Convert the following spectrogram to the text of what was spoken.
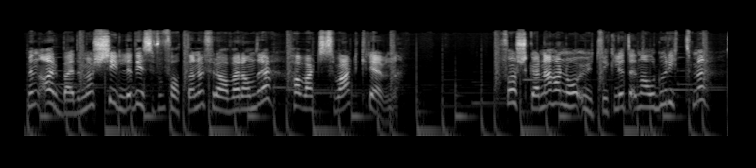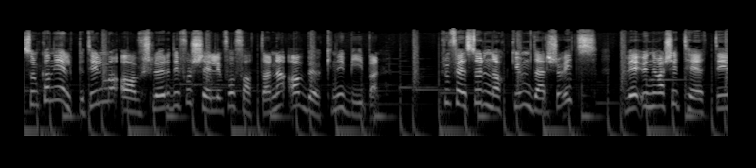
Men arbeidet med å skille disse forfatterne fra hverandre har vært svært krevende. Forskerne har nå utviklet en algoritme som kan hjelpe til med å avsløre de forskjellige forfatterne av bøkene i Bibelen. Professor Nakum Dershowitz ved Universitetet i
